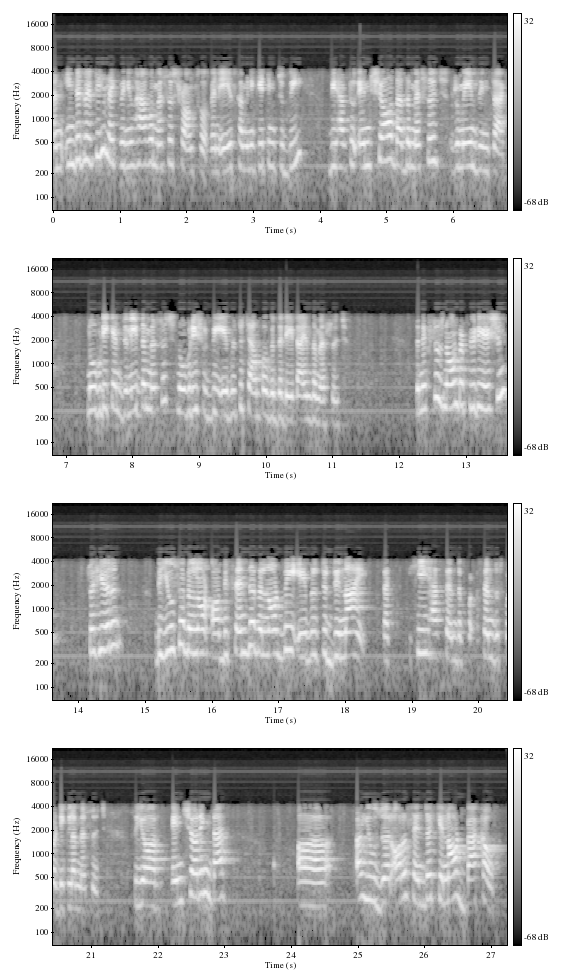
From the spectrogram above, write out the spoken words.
And integrity, like when you have a message transfer, when A is communicating to B, we have to ensure that the message remains intact. Nobody can delete the message, nobody should be able to tamper with the data in the message. The next is non-repudiation. So here the user will not or the sender will not be able to deny that he has sent, the, sent this particular message. So you are ensuring that uh, a user or a sender cannot back out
